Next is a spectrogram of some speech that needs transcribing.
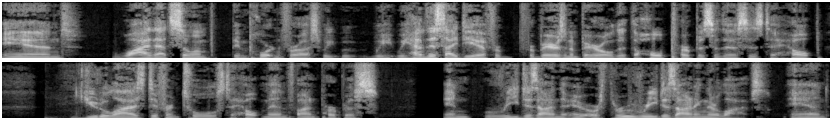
and why that's so imp- important for us. We, we, we have this idea for, for Bears in a Barrel that the whole purpose of this is to help utilize different tools to help men find purpose and redesign their, or through redesigning their lives. And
